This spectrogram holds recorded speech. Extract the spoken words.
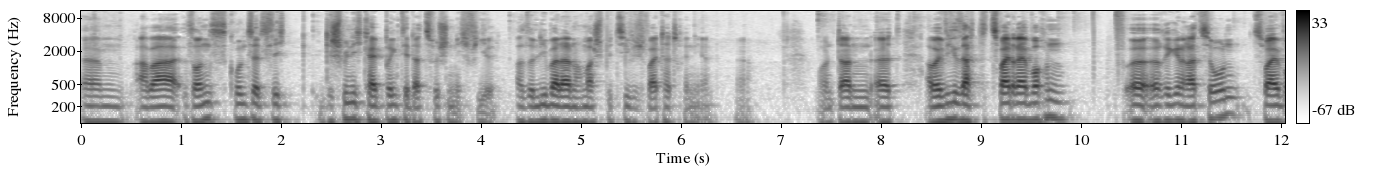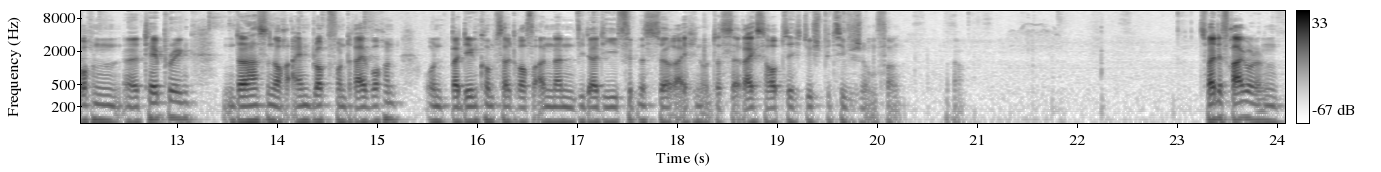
Ähm, aber sonst grundsätzlich Geschwindigkeit bringt dir dazwischen nicht viel. Also lieber da nochmal spezifisch weiter trainieren. Ja. Und dann, äh, aber wie gesagt, zwei, drei Wochen äh, Regeneration, zwei Wochen äh, Tapering und dann hast du noch einen Block von drei Wochen und bei denen kommt es halt darauf an, dann wieder die Fitness zu erreichen und das erreichst du hauptsächlich durch spezifischen Umfang. Ja. Zweite Frage und dann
